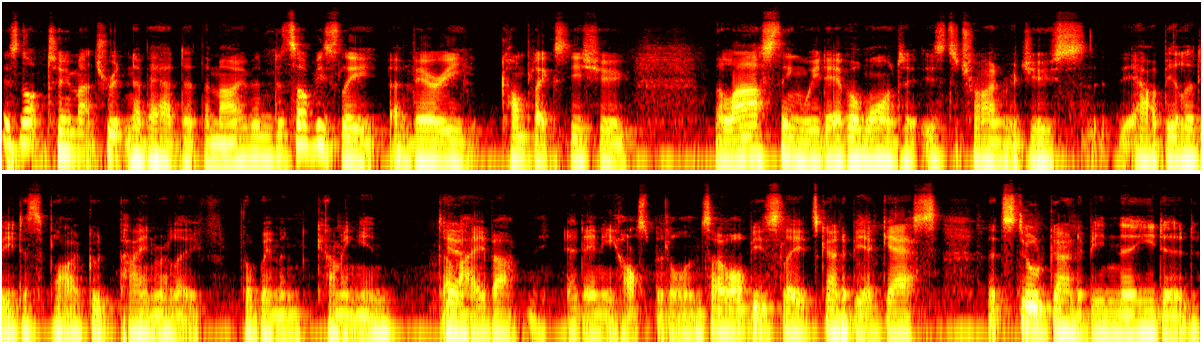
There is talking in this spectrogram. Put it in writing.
There's not too much written about it at the moment. It's obviously a very complex issue. The last thing we'd ever want is to try and reduce our ability to supply good pain relief for women coming in to Yeah. labour at any hospital. And so obviously it's going to be a gas that's still going to be needed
